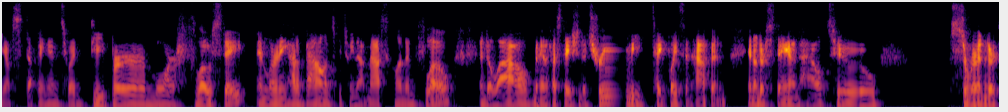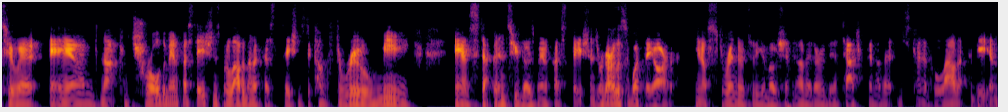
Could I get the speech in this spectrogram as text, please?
you know, stepping into a deeper, more flow state and learning how to balance between that masculine and flow and allow manifestation to truly take place and happen and understand how to surrender to it and not control the manifestations, but allow the manifestations to come through me and step into those manifestations, regardless of what they are. You know, surrender to the emotion of it or the attachment of it, and just kind of allow that to be. And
